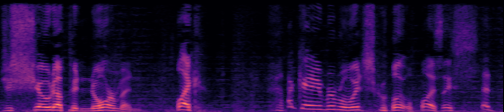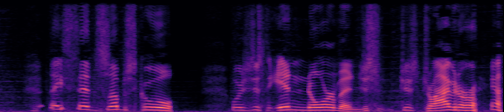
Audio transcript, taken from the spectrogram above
just showed up in Norman. Like, I can't even remember which school it was. They said they said some school was just in Norman, just just driving around,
